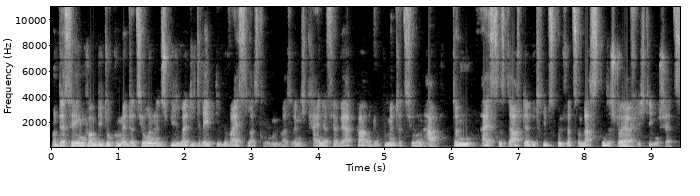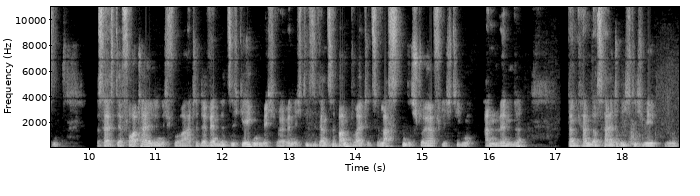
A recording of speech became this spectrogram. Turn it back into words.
Und deswegen kommt die Dokumentation ins Spiel, weil die dreht die Beweislast um. Also wenn ich keine verwertbare Dokumentation habe, dann heißt es, darf der Betriebsprüfer zu Lasten des Steuerpflichtigen schätzen. Das heißt, der Vorteil, den ich vorhatte, der wendet sich gegen mich, weil wenn ich diese ganze Bandbreite zu Lasten des Steuerpflichtigen anwende, dann kann das halt richtig wehtun.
